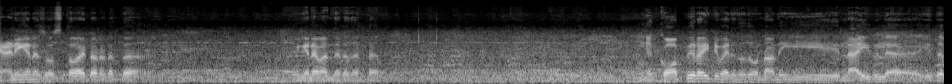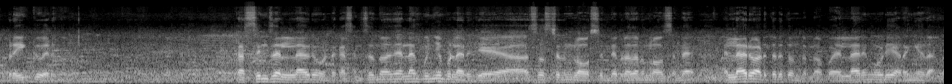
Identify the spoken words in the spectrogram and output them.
ഞാനിങ്ങനെ സ്വസ്ഥമായിട്ട് ഒരിടത്ത് ഇങ്ങനെ വന്നിരുന്നിട്ട് കോപ്പി റൈറ്റ് വരുന്നത് കൊണ്ടാണ് ഈ ലൈവിൽ ഇത് ബ്രേക്ക് വരുന്നത്. കസിൻസ് എല്ലാവരും ഉണ്ട്. കസിൻസ് എന്ന് പറഞ്ഞാൽ എല്ലാം കുഞ്ഞു പിള്ളേർ സിസ്റ്റർ ഇൻ ലോസിന്റെ ബ്രദർ ഇൻ ലോസിന്റെ എല്ലാവരും അടുത്തടുത്തുണ്ടല്ലോ. അപ്പോൾ എല്ലാവരും കൂടി ഇറങ്ങിയതാണ്.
